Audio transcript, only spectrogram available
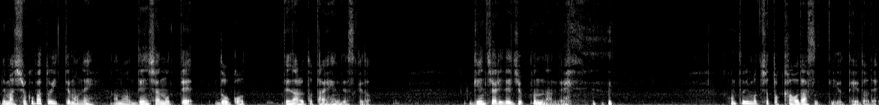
でまあ職場といってもねあの電車乗ってどうこうってなると大変ですけど原チャリで10分なんで 本当にもうちょっと顔出すっていう程度で、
